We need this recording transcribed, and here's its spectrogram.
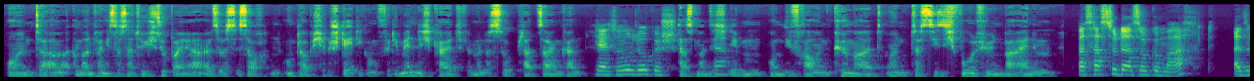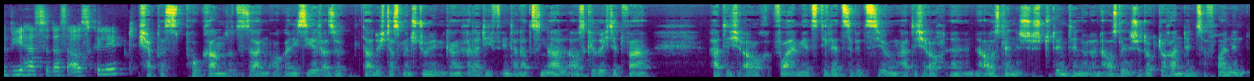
Und äh, am Anfang ist das natürlich super, ja. Also es ist auch eine unglaubliche Bestätigung für die Männlichkeit, wenn man das so platt sagen kann. Ja, so logisch. Dass man sich ja. eben um die Frauen kümmert und dass sie sich wohlfühlen bei einem. Was hast du da so gemacht? Also wie hast du das ausgelebt? Ich habe das Programm sozusagen organisiert. Also dadurch, dass mein Studiengang relativ international ausgerichtet war, hatte ich auch, vor allem jetzt die letzte Beziehung, hatte ich auch äh, eine ausländische Studentin oder eine ausländische Doktorandin zur Freundin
